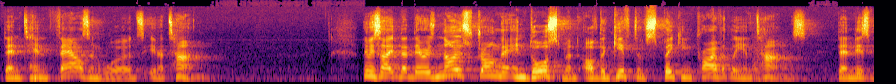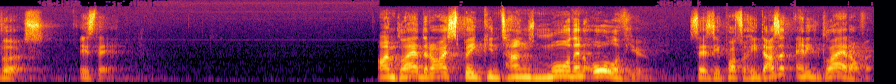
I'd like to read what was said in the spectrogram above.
than 10,000 words in a tongue. Let me say that there is no stronger endorsement of the gift of speaking privately in tongues than this verse, is there? I'm glad that I speak in tongues more than all of you, says the apostle. He does it and he's glad of it.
